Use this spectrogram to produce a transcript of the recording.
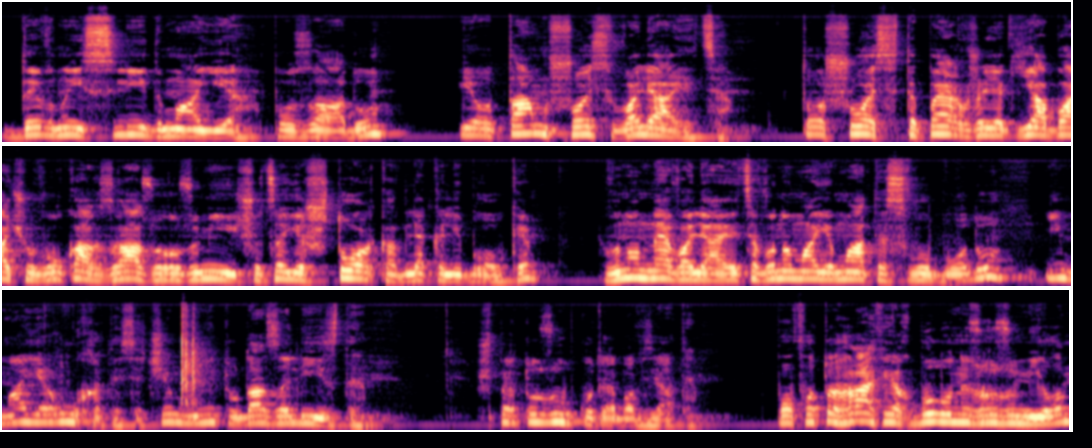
Дивний слід має позаду. І отам щось валяється. То щось тепер, вже як я бачу в руках, зразу розумію, що це є шторка для калібровки. Воно не валяється, воно має мати свободу і має рухатися. Чим мені туди залізти? Шпиртозубку треба взяти. По фотографіях було незрозуміло.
